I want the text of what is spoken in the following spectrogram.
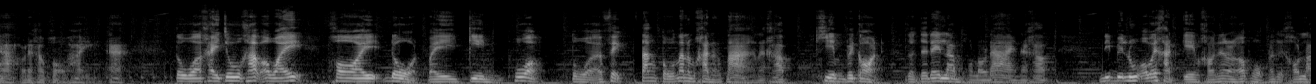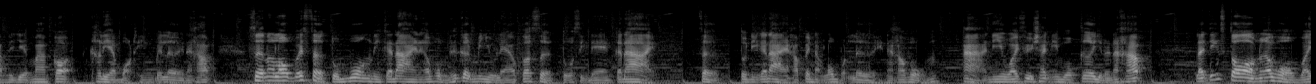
ยาวนะครับขออภัยอะตัวไคจูครับเอาไว้คอยโดดไปกินพวกตัวเอฟเฟกตั้งโต๊ะน่ารำคาญต่างๆนะครับเคียมไปก่อนเราจะได้ลำของเราได้นะครับนี่เป็นลูกเอาไว้ขัดเกมเขาแน่นอนครับผมถ้าเกิดเขาลำเยอะๆมากก็เคลียร์บอร์ดทิ้งไปเลยนะครับเสิร์ชนรกไว้เสิร์ชตัวม่วงนี้ก็ได้นะครับผมถ้าเกิดมีอยู่แล้วก็เสิร์ชตัวสีแดงก็ได้เสิร์ชตัวนี้ก็ได้ครับเป็นนักรบหมดเลยนะครับผมอ่าอันนี่ไว้ Fusion Invoker อยู่แล้วนะครับ Lightning Storm นะครับผมไว้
